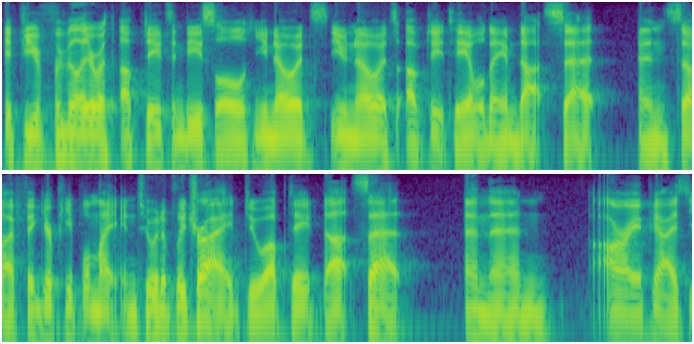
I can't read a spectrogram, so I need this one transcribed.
if you're familiar with updates in Diesel, you know it's you know it's update table name dot set, and so I figure people might intuitively try do update dot set, and then our APIs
